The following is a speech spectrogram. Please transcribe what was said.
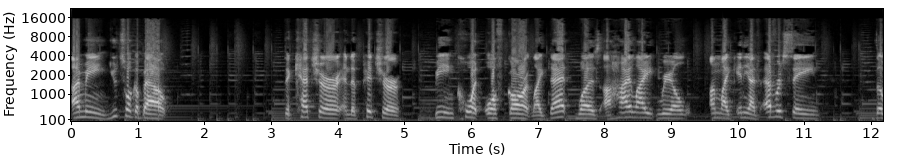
I mean, you talk about the catcher and the pitcher being caught off guard. Like that was a highlight reel unlike any I've ever seen the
